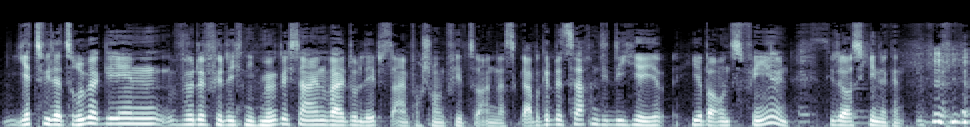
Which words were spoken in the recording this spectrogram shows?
jetzt wieder zurückgehen würde für dich nicht möglich sein, weil du lebst einfach schon viel zu anders. Aber gibt es Sachen, die dir hier, hier bei uns fehlen, die du aus China kennst?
